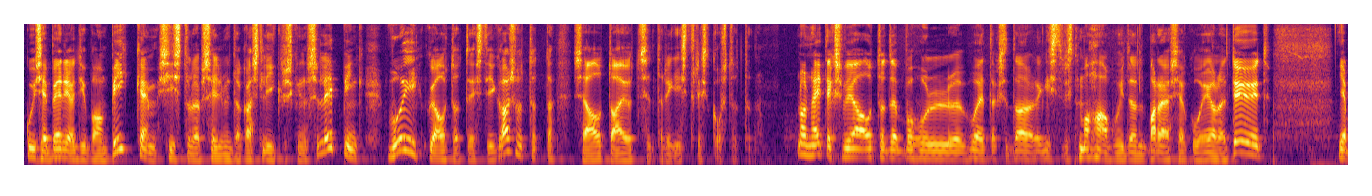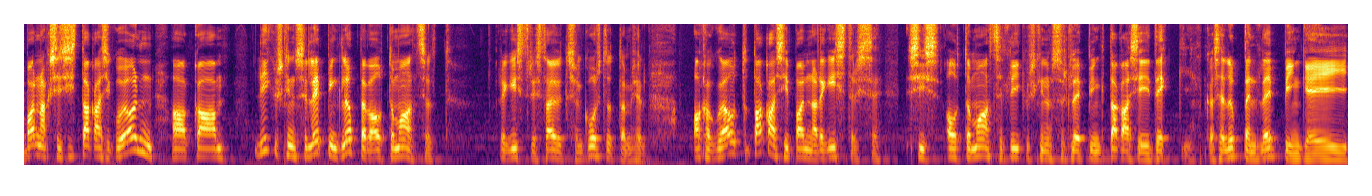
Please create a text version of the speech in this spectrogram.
kui see periood juba on pikem, siis tuleb sõlmida kas liikluskindlustuse leping või kui autot tõesti ei kasutata, see auto ajutiselt registrist kustutada. Noh, näiteks veoautode puhul võetakse ta registrist maha, kui tal parasjagu ei ole tööd ja pannakse siis tagasi, kui on, aga liikluskindlustuse leping lõpeb automaatselt registrist ajutisel kustutamisel, aga kui auto tagasi panna registrisse, siis automaatselt liikluskindlustusleping tagasi ei teki, ka see lõppenud leping ei,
